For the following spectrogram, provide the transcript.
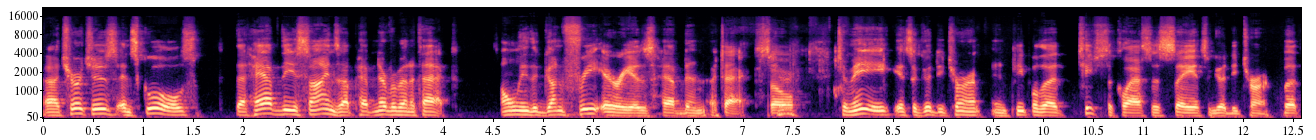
uh, churches and schools that have these signs up have never been attacked. Only the gun-free areas have been attacked. So, Sure. to me, it's a good deterrent, and people that teach the classes say it's a good deterrent. But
